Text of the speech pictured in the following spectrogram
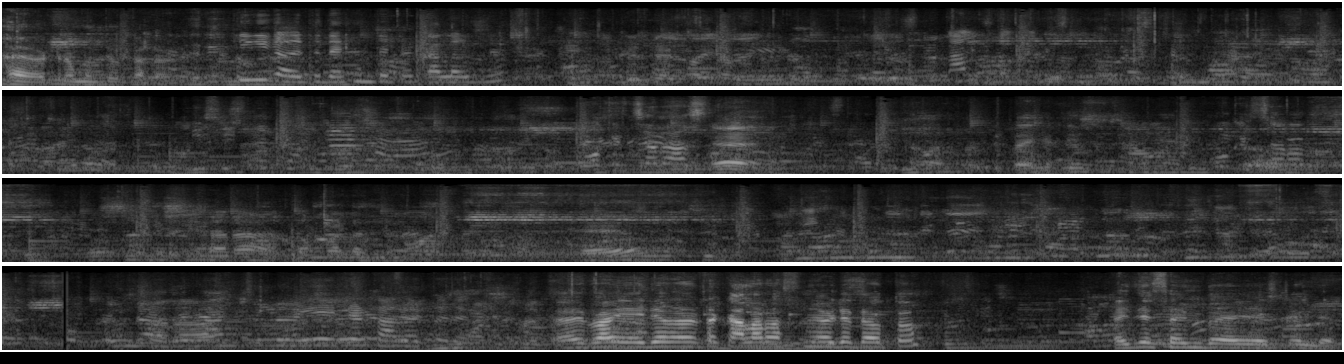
হ্যাঁ ওটার মধ্যে কালার কি কি কালার দেখেন তো এটা কালারগুলো হ্যাঁ এটার কালারটা দেখো এই ভাই এইটার একটা কালার আছে না ওইটা দাও তো এই যে সেম স্টাইলের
